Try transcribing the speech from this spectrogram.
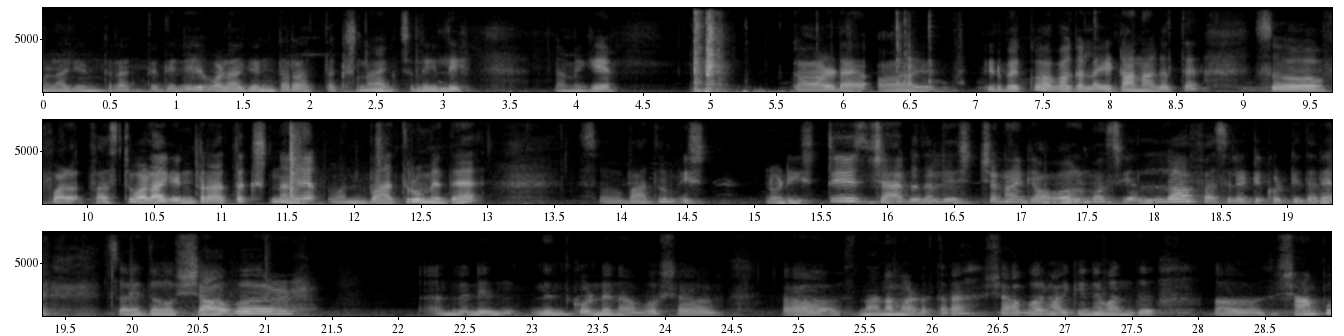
ಒಳಗೆ ಎಂಟರ್ ಆಗ್ತಿದ್ದೀವಿ. ಒಳಗೆ ಎಂಟರ್ ಆದ ತಕ್ಷಣ ಆ್ಯಕ್ಚುಲಿ ಇಲ್ಲಿ ನಮಗೆ ಕಾರ್ಡ್ ಇಡಬೇಕು. ಆವಾಗ ಲೈಟ್ ಆನ್ ಆಗುತ್ತೆ. ಸೊ ಫಸ್ಟ್ ಒಳಗೆ ಎಂಟ್ರ್ ಆದ ತಕ್ಷಣವೇ ಒಂದು ಬಾತ್ರೂಮ್ ಇದೆ. ಸೊ ಬಾತ್ರೂಮ್ ಇಷ್ಟು, ನೋಡಿ ಇಷ್ಟೇ ಜಾಗದಲ್ಲಿ ಎಷ್ಟು ಚೆನ್ನಾಗಿ ಆಲ್ಮೋಸ್ಟ್ ಎಲ್ಲ ಫೆಸಿಲಿಟಿ ಕೊಟ್ಟಿದ್ದಾರೆ. ಸೊ ಇದು ಶವರ್ ಅಂದರೆ ನಿನ್, ನಿಂತ್ಕೊಂಡೆ ನಾವು. ಶಾ ಸ್ನಾನ ಮಾಡೋ ಥರ ಶವರ್ ಹಾಗೆಯೇ ಒಂದು ಶಾಂಪು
